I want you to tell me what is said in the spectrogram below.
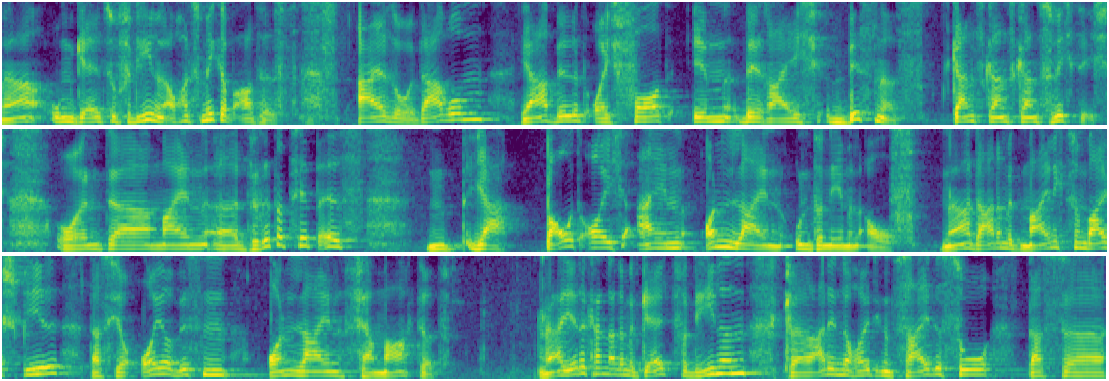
ja, um Geld zu verdienen, auch als Make-up-Artist. Also darum, ja, bildet euch fort im Bereich Business. Ganz, ganz, ganz wichtig. Und äh, mein äh, dritter Tipp ist, ja, baut euch ein Online-Unternehmen auf. Na, damit meine ich zum Beispiel, dass ihr euer Wissen online vermarktet. Ja, jeder kann damit Geld verdienen. Gerade in der heutigen Zeit ist so, dass äh,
